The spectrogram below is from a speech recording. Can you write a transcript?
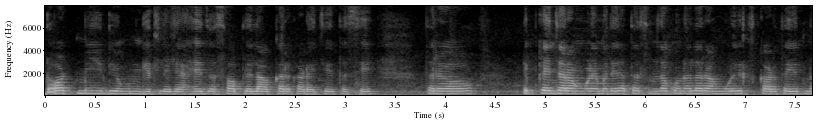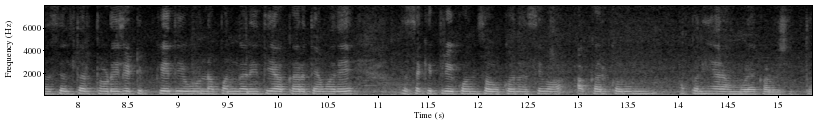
डॉट मी देऊन घेतलेले आहे. जसं आपल्याला आकार काढायचे तसे. तर टिपक्यांच्या रांगोळ्यामध्ये आता समजा कोणाला रांगोळीच काढता येत नसेल तर थोडेसे टिपके देऊन आपण गणिती आकार त्यामध्ये जसं की त्रिकोण चौकोन असे वा आकार करून आपण ह्या रांगोळ्या काढू शकतो.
